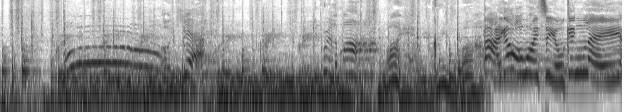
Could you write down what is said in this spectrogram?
哦耶！你了吗 m 你了吗？大家好，我是刘经理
